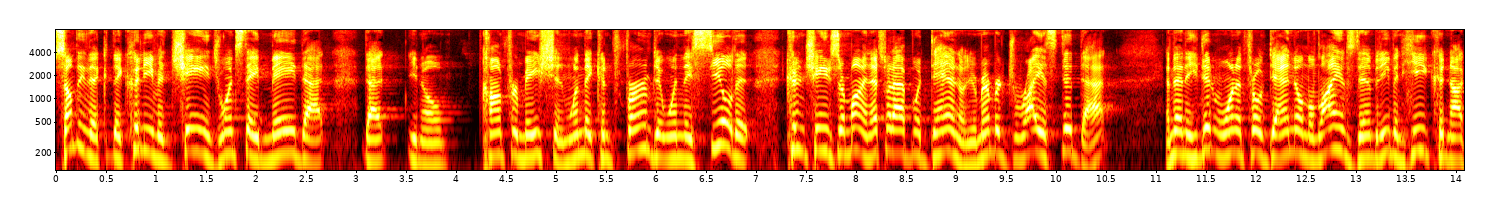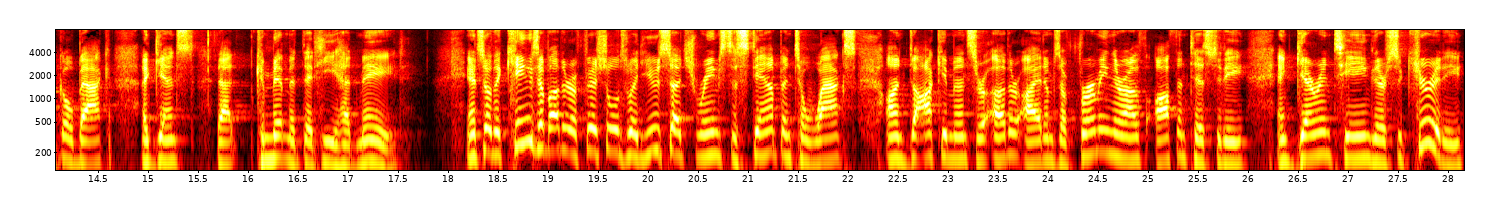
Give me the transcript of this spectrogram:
something that they couldn't even change once they made that, that you know, confirmation. When they confirmed it, when they sealed it, couldn't change their mind. That's what happened with Daniel. You remember Darius did that. And then he didn't want to throw Daniel in the lion's den, but even he could not go back against that commitment that he had made. And so the kings of other officials would use such rings to stamp and to wax on documents or other items, affirming their authenticity and guaranteeing their security.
